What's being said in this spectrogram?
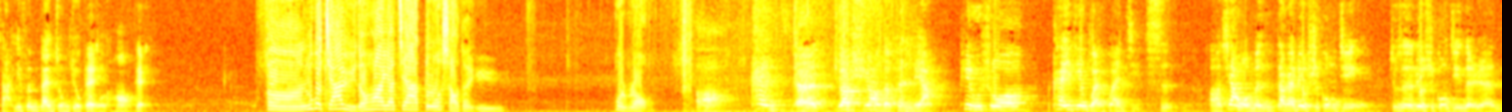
打一分半钟就够了哈。对。嗯、呃，如果加鱼的话，要加多少的鱼？或肉，啊、看呃要需要的分量，譬如说看一天管灌几次，啊、像我们大概六十公斤，就是六十公斤的人，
